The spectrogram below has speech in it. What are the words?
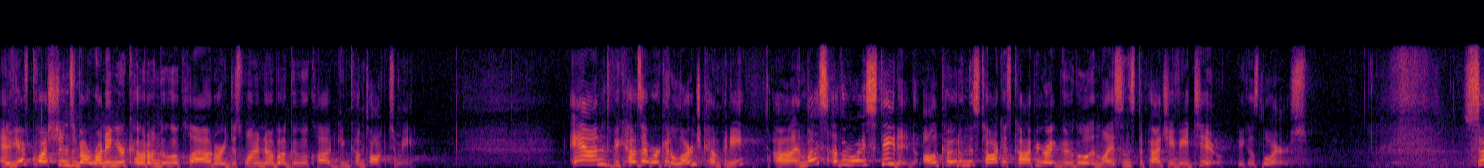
And if you have questions about running your code on Google Cloud or you just want to know about Google Cloud, you can come talk to me. And because I work at a large company, uh, unless otherwise stated, all code in this talk is copyright Google and licensed Apache v2, because lawyers. So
